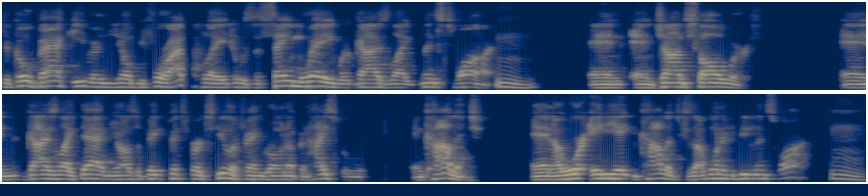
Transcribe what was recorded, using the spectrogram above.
to go back even you know before I played, it was the same way with guys like Lynn Swann Mm. and and John Stallworth and guys like that. And You know, I was a big Pittsburgh Steeler fan growing up in high school and college, and I wore 88 in college because I wanted to be Lynn Swann. Mm.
